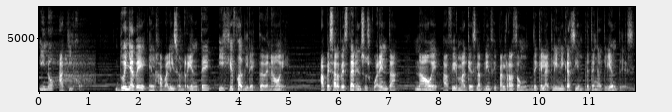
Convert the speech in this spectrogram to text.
Ino Akiho, dueña de El jabalí sonriente y jefa directa de Naoe. A pesar de estar en sus 40, Naoe afirma que es la principal razón de que la clínica siempre tenga clientes.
